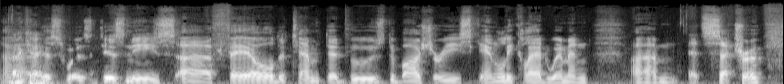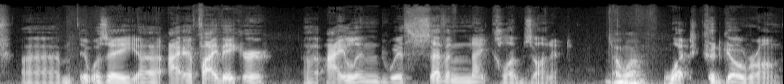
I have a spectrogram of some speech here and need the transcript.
Uh, Okay. This was Disney's uh, failed attempt at booze, debauchery, scantily clad women, um, etc. Um, it was a, uh, a five acre uh, island with seven nightclubs on it. Oh wow. What could go wrong?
